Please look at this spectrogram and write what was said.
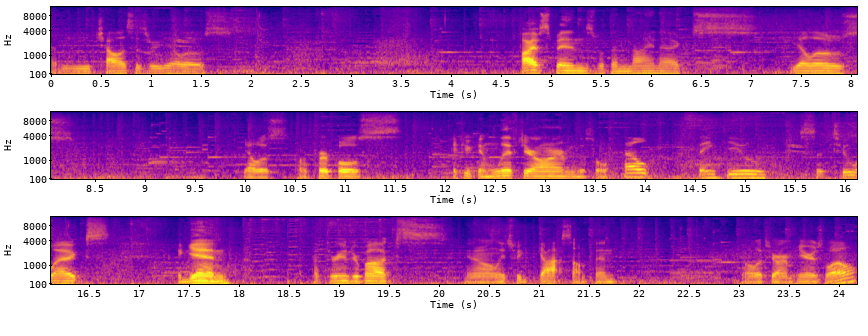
Gotta be chalices or yellows. Five spins with a 9x. Yellows. yellows or purples. If you can lift your arm, this will help. Thank you. It's a 2x. Again, at 300 bucks, you know, at least we got something. I'll lift your arm here as well.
